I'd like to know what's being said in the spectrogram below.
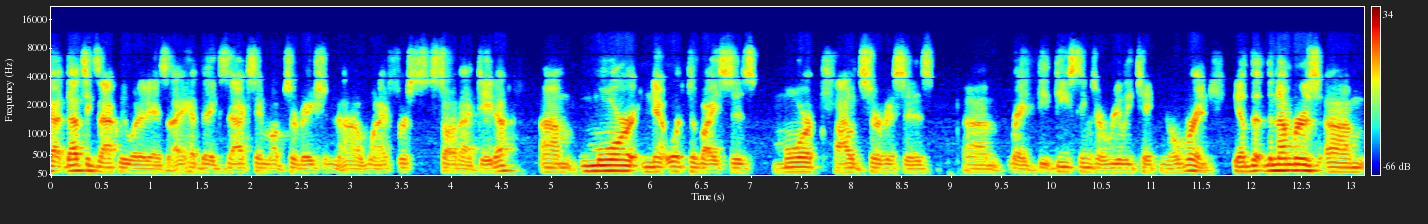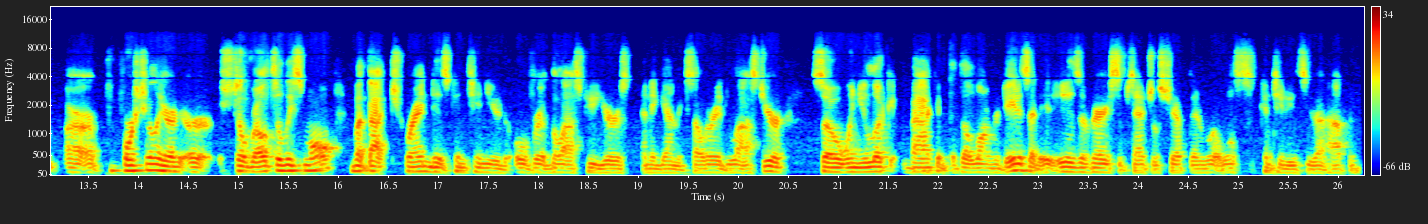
that, that's exactly what it is i had the exact same observation uh, when i first saw that data um, more network devices more cloud services um, right the, these things are really taking over and you know the, the numbers um, are proportionally are, are, still relatively small but that trend has continued over the last few years and again accelerated last year so when you look back at the longer data set, it is a very substantial shift, and we'll, we'll continue to see that happen.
